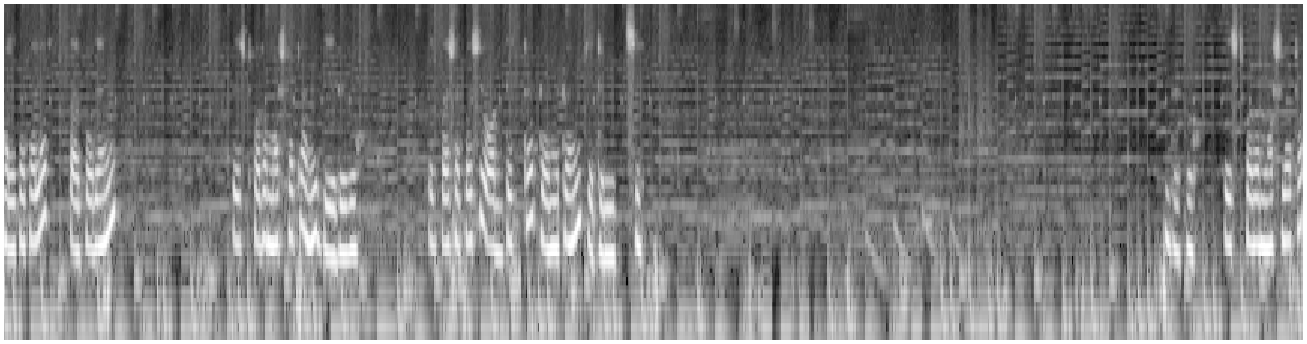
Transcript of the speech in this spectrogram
হালকা কালার, তারপরে আমি পেস্ট করা মশলাটা আমি দিয়ে দেবো। এর পাশাপাশি অর্ধেকটা টমেটো আমি কেটে নিচ্ছি। দেখো পেস্ট করা মশলাটা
